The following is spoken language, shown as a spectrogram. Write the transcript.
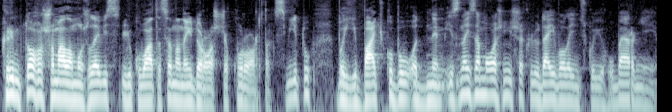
Крім того, що мала можливість лікуватися на найдорожчих курортах світу, бо її батько був одним із найзаможніших людей Волинської губернії.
